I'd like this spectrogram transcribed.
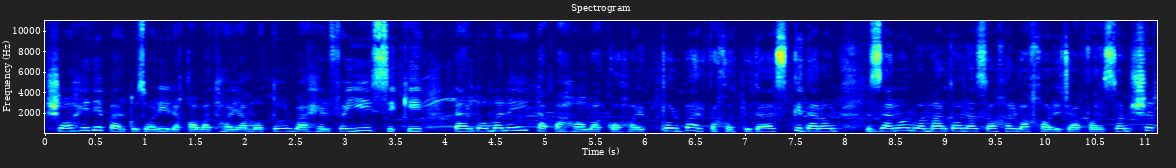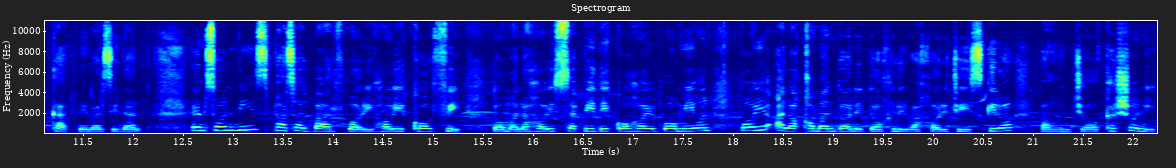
شاهد برگزاری رقابت‌های اماتور و حرفه‌ای سیکی در دامنه تپه‌ها و کوههای پربرف خود بوده است که در آن زنان و مردان از داخل و خارج افغانستان شرکت می‌ورزیدند. امسال نیز پس از برفباری‌های کافی های سپید کوههای بامیان پای علاقمندان داخلی و خارجی اسکی را به آنجا کشانید.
